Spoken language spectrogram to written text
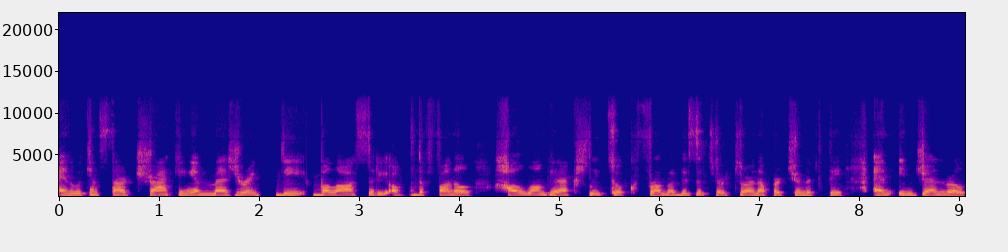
And we can start tracking and measuring the velocity of the funnel, how long it actually took from a visitor to an opportunity, and in general,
